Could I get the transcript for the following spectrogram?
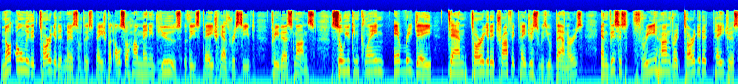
not only the targetedness of this page but also how many views this page has received previous months. So you can claim every day 10 targeted traffic pages with your banners. And this is 300 targeted pages.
